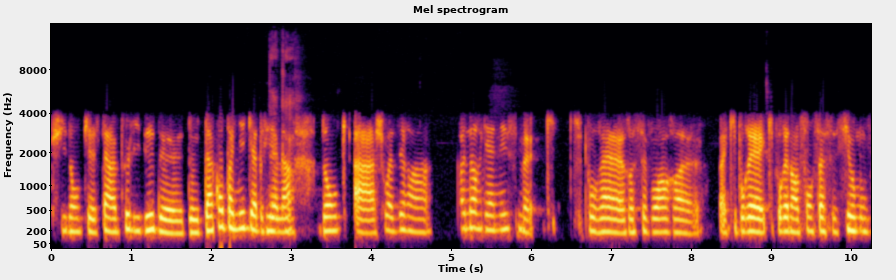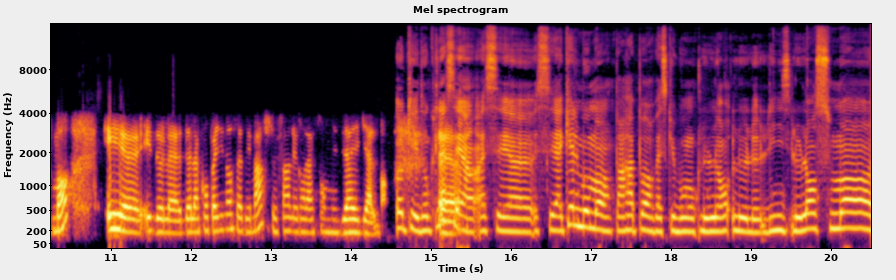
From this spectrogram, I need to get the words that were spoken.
Puis donc, c'était un peu l'idée de d'accompagner Gabriella donc à choisir un, un organisme qui, qui pourrait recevoir, qui pourrait, qui pourrait dans le fond s'associer au mouvement et, euh, et de la- de l'accompagner dans sa démarche, de faire les relations de médias également. Ok, donc là, Euh, c'est c'est euh, c'est à quel moment par rapport? Parce que bon, donc, le, le, le, lancement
